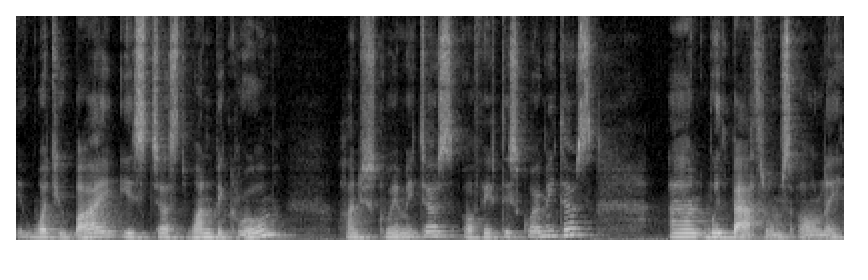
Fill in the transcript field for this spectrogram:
what you buy is just one big room, 100 square meters or 50 square meters and with bathrooms only.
